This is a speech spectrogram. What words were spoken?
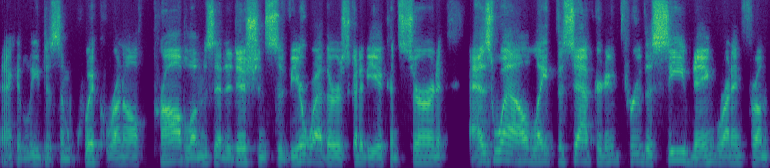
that could lead to some quick runoff problems. In addition, severe weather is going to be a concern as well late this afternoon through this evening, running from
